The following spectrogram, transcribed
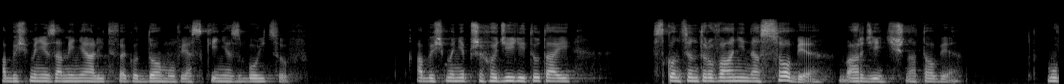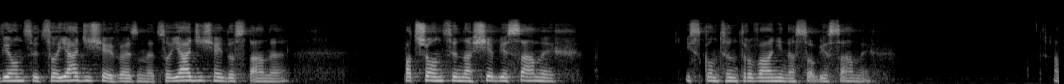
abyśmy nie zamieniali Twego domu w jaskinię zbójców, abyśmy nie przychodzili tutaj skoncentrowani na sobie bardziej niż na Tobie, mówiący, co ja dzisiaj wezmę, co ja dzisiaj dostanę, patrzący na siebie samych i skoncentrowani na sobie samych. A,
